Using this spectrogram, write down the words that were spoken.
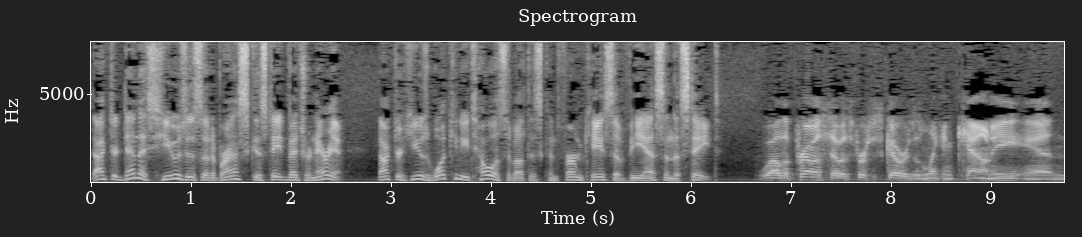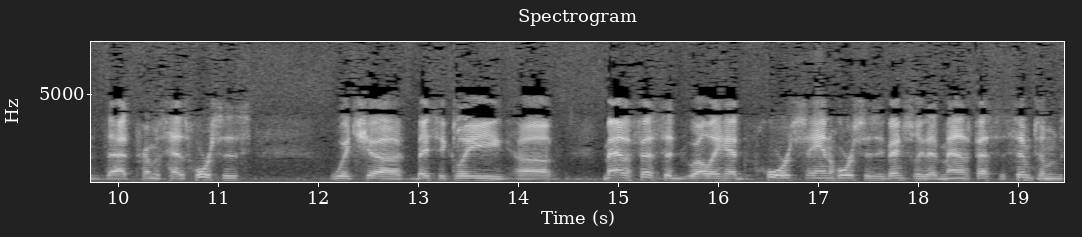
Dr. Dennis Hughes is a Nebraska state veterinarian. Dr. Hughes, what can you tell us about this confirmed case of VS in the state? Well, the premise that was first discovered is in Lincoln County, and that premise has horses, which uh, basically uh, manifested, well, they had horse and horses eventually that manifested symptoms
